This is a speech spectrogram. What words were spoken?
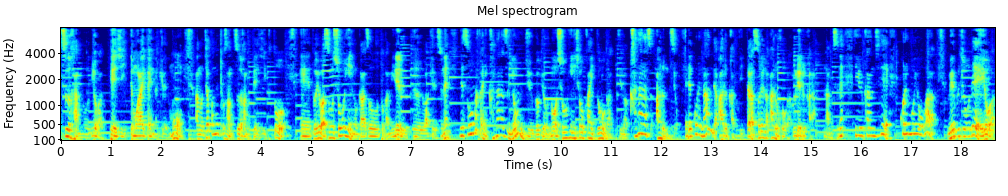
通販の、要はページ行ってもらいたいんだけれども、あの、ジャパネットさん通販のページ行くと、えっ、ー、と、要はその商品の画像とか見れるわけですよね。で、その中に必ず45秒の商品紹介動画っていうのは必ずあるんですよ。で、これなんであるかって言ったら、それがある方が売れるからなんですね。っていう感じで、これも要は、ウェブ上で、要は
